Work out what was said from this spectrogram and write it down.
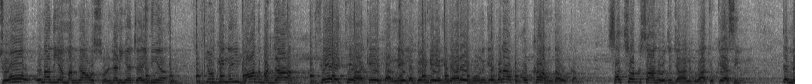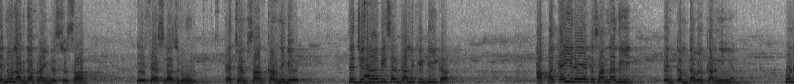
ਜੋ ਉਹਨਾਂ ਦੀਆਂ ਮੰਗਾਂ ਉਹ ਸੁਣ ਲੈਣੀਆਂ ਚਾਹੀਦੀਆਂ। ਕਿਉਂਕਿ ਨਹੀਂ, ਬਹੁਤ ਵੱਡਾ ਫੇਰ ਇੱਥੇ ਆ ਕੇ ਧਰਨੇ ਲੱਗਣਗੇ, ਮੁਜ਼ਾਹਰੇ ਹੋਣਗੇ, ਬੜਾ ਔਖਾ ਹੁੰਦਾ ਉਹ ਕੰਮ। 700 ਕਿਸਾਨ ਉਹ 'ਚ ਜਾਨ ਗਵਾ ਚੁੱਕਿਆ ਸੀ। ਤੇ ਮੈਨੂੰ ਲੱਗਦਾ ਪ੍ਰਾਈਮ ਮਿਨਿਸਟਰ ਸਾਹਿਬ ਇਹ ਫੈਸਲਾ ਜ਼ਰੂਰ ਐਚਐਮ ਸਾਹਿਬ ਕਰਨਗੇ। ਤੇ ਜਿੰਨਾ ਵੀ ਸਰ ਗੱਲ ਕਿੱਡੀ ਕਾ, ਆਪਾਂ ਕਹਿ ਰਹੇ ਹਾਂ ਕਿਸਾਨਾਂ ਦੀ ਇਨਕਮ ਡਬਲ ਕਰਨੀ ਆ। ਹੁਣ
